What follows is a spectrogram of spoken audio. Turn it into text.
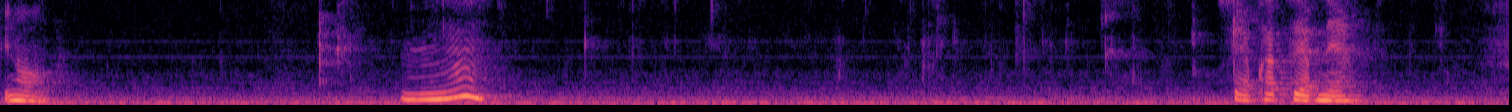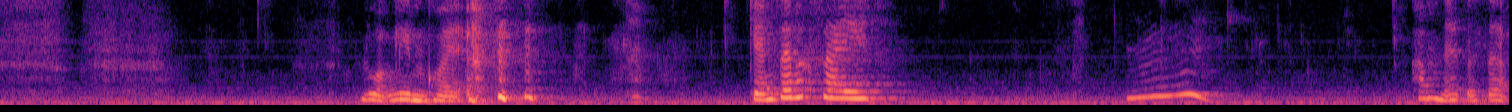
พี่น้อง อืมแสบคักแสบเนี่ยลวกลิ้นข่อย แกงใส่ผักใส่อืมคำไหนก็แสบ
